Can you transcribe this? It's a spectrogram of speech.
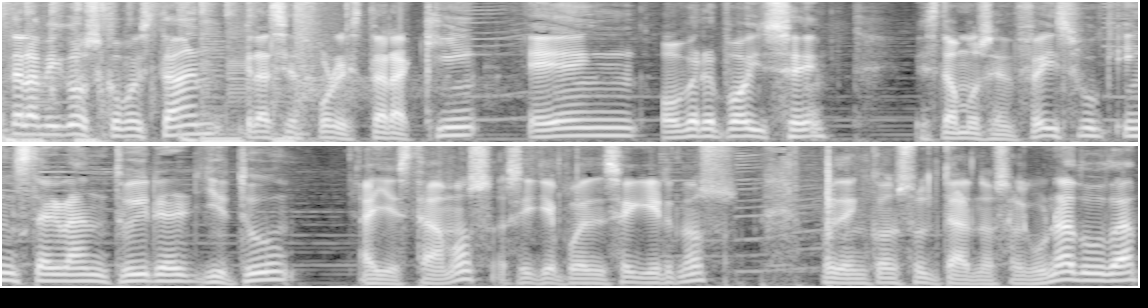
tal amigos? ¿Cómo están? Gracias por estar aquí en Overvoice. Estamos en Facebook, Instagram, Twitter, YouTube. Ahí estamos, así que pueden seguirnos, pueden consultarnos alguna duda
